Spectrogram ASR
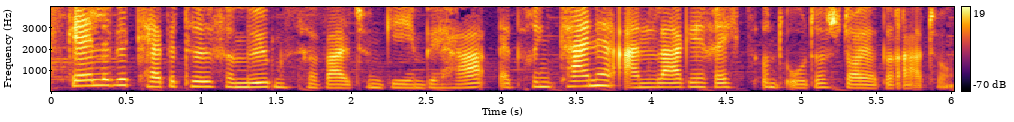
Scalable Capital Vermögensverwaltung GmbH erbringt keine Anlage-, Rechts- und oder Steuerberatung.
